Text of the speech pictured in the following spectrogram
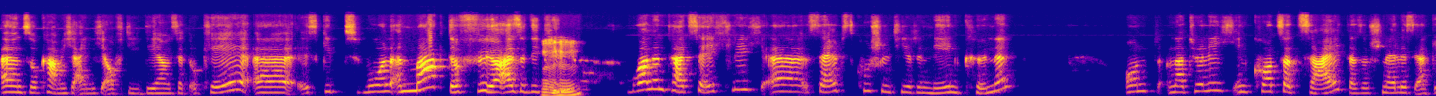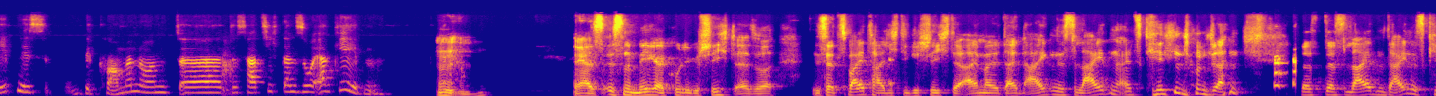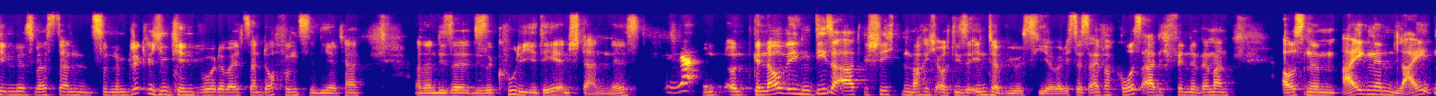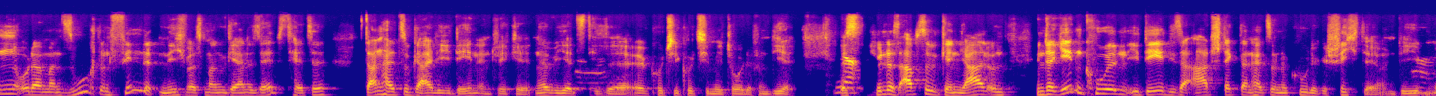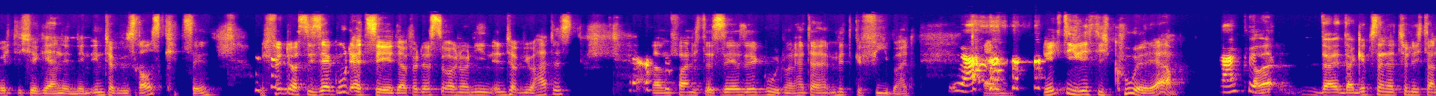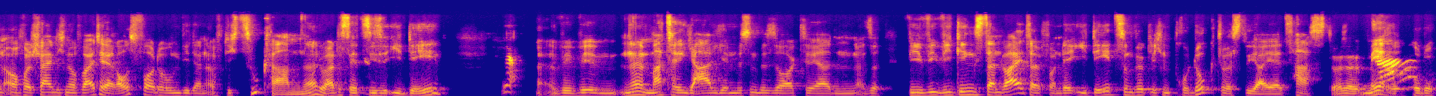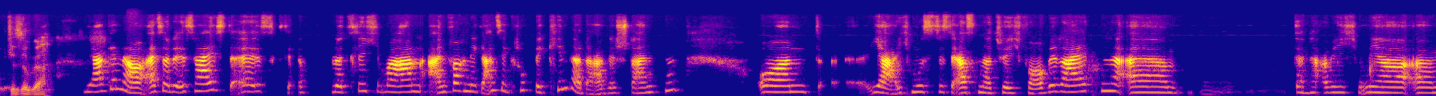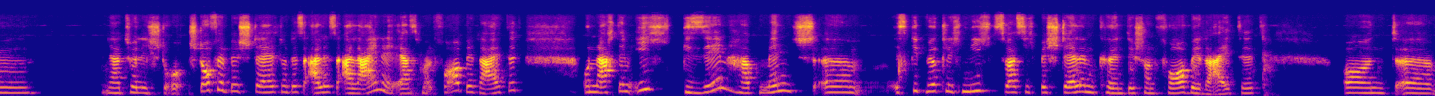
und so kam ich eigentlich auf die Idee und gesagt, okay, äh, es gibt wohl einen Markt dafür. Also die mhm. Kinder wollen tatsächlich äh, selbst Kuscheltiere nähen können und natürlich in kurzer Zeit, also schnelles Ergebnis bekommen und äh, das hat sich dann so ergeben. Mhm. Ja, es ist eine mega coole Geschichte. Also ist ja zweiteilig die Geschichte. Einmal dein eigenes Leiden als Kind und dann das, das Leiden deines Kindes, was dann zu einem glücklichen Kind wurde, weil es dann doch funktioniert hat. Und dann diese, diese coole Idee entstanden ist. Ja. Und, und genau wegen dieser Art Geschichten mache ich auch diese Interviews hier, weil ich das einfach großartig finde, wenn man aus einem eigenen Leiden oder man sucht und findet nicht, was man gerne selbst hätte, dann halt so geile Ideen entwickelt, ne? wie jetzt diese äh, Kuchi-Kuchi-Methode von dir. Das, ja. Ich finde das absolut genial und hinter jedem coolen Idee dieser Art steckt dann halt so eine coole Geschichte und die ja. möchte ich hier gerne in den Interviews rauskitzeln. Ich finde, du hast sie sehr gut erzählt, dafür, dass du auch noch nie ein Interview hattest. Ja. Ähm, fand ich das sehr, sehr gut. Man hat da mitgefiebert. Ja. Ähm, richtig, richtig cool, ja. Danke. Aber da, da gibt es ja natürlich dann auch wahrscheinlich noch weitere Herausforderungen, die dann auf dich zukamen. Ne? Du hattest jetzt diese Idee, ja. Äh, wie, wie, ne, Materialien müssen besorgt werden. Also wie, wie, wie ging es dann weiter von der Idee zum wirklichen Produkt, was du ja jetzt hast? Also mehrere ja. Produkte sogar. Ja, genau. Also das heißt, es, plötzlich waren einfach eine ganze Gruppe Kinder da gestanden. Und äh, ja, ich musste es erst natürlich vorbereiten. Ähm, dann habe ich mir ähm, natürlich Sto Stoffe bestellt und das alles alleine erstmal vorbereitet. Und nachdem ich gesehen habe, Mensch, äh, es gibt wirklich nichts, was ich bestellen könnte, schon vorbereitet, und äh,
